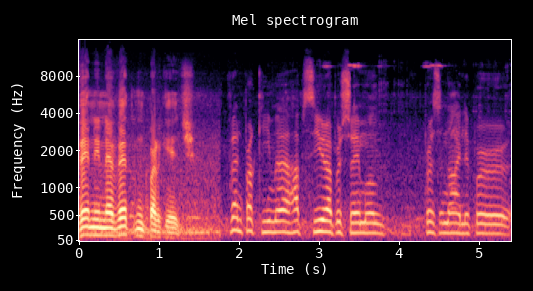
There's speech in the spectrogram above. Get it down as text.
venin e vet në parkexh. Vend parkime, hapësira për shembull personale për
